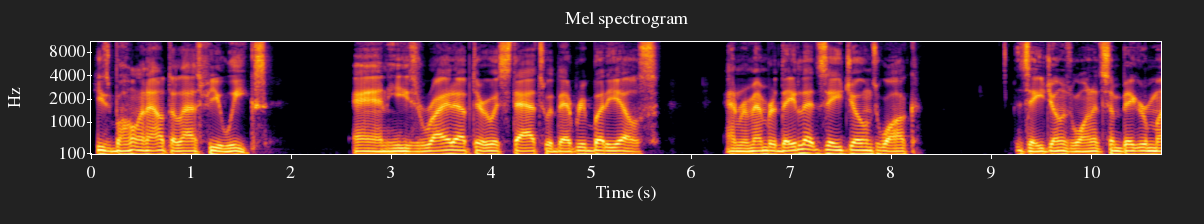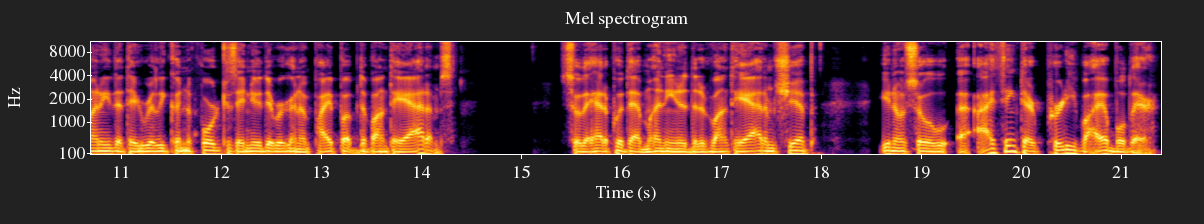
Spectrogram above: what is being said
he's balling out the last few weeks, and he's right up there with stats with everybody else. And remember, they let Zay Jones walk. Zay Jones wanted some bigger money that they really couldn't afford because they knew they were going to pipe up Davante Adams. So they had to put that money into the Davante Adams ship. You know, so uh, I think they're pretty viable there.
